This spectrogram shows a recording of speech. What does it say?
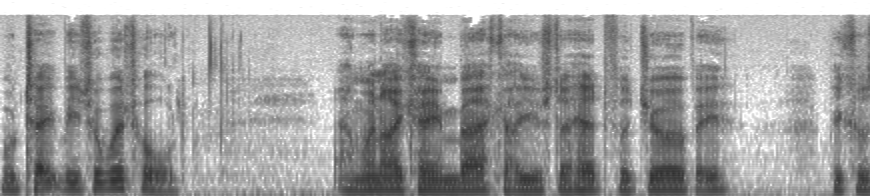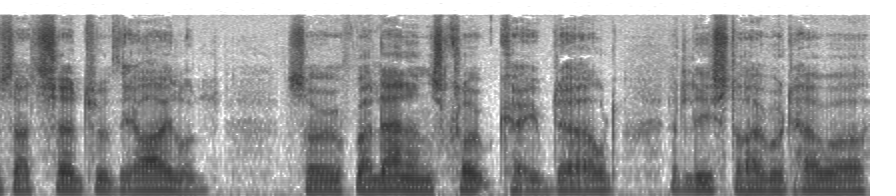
would take me to Whithorn. And when I came back, I used to head for Jurby because that's centre of the island. So if Manannan's cloak came down, at least I would have a,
